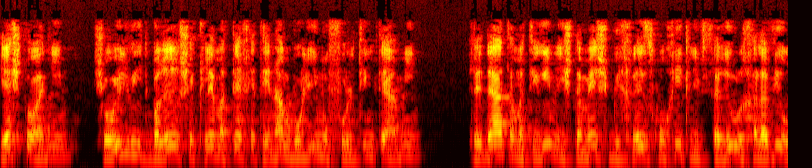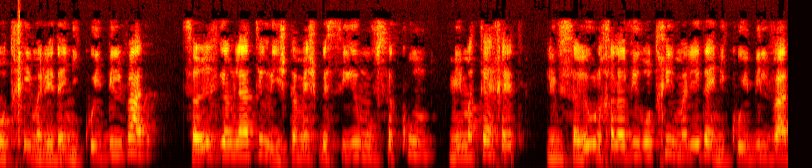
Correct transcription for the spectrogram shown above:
יש טוענים שהואיל והתברר שכלי מתכת אינם בולעים ופולטים טעמים, לדעת המתירים להשתמש בכלי זכוכית לבשרי ולחלבי רותחים על ידי ניקוי בלבד, צריך גם להתיר להשתמש בסירים ובסכו"ם ממתכת לבשרי ולחלבי רותחים על ידי ניקוי בלבד.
